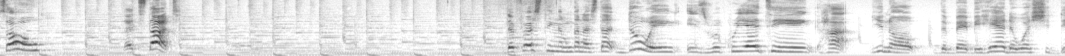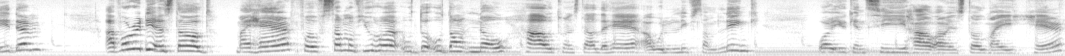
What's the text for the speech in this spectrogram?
So let's start. The first thing I'm gonna start doing is recreating her, you know, the baby hair, the way she did them. I've already installed my hair. For some of you who, don't know how to install the hair, I will leave some link where you can see how I install my hair.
